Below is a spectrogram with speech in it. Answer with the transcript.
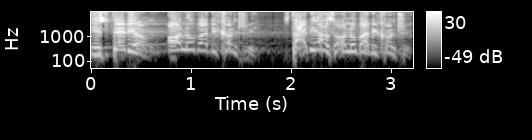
in stadium all over the country, stadiums all over the country.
